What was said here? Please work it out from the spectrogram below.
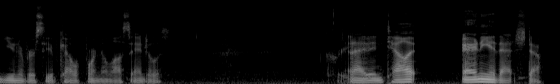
University of California, Los Angeles, Creepy. and I didn't tell it any of that stuff.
